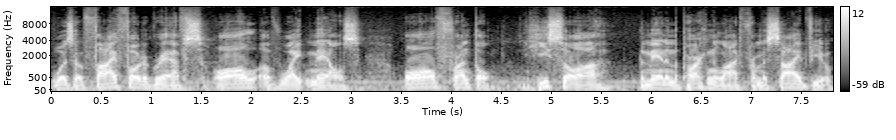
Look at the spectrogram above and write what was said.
was of five photographs, all of white males, all frontal. He saw the man in the parking lot from a side view.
